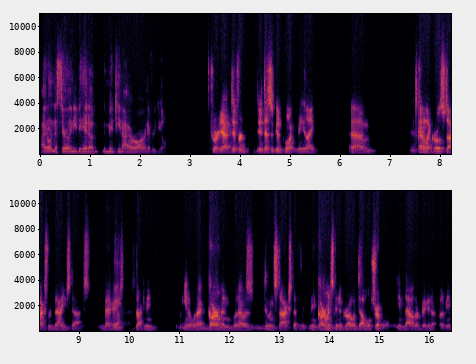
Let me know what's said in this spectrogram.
I don't necessarily need to hit a mid-teen IRR in every deal. Sure. Yeah. Different. That's a good point. I mean, like, um, it's kind of like growth stocks for value stocks. Back yeah. stock. I mean, you know, when I Garmin, when I was doing stock stuff, like, I mean, Garmin's going to grow a double, triple. And now they're big enough. But I mean,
